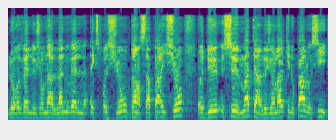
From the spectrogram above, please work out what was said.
le révèle le journal La Nouvelle Expression dans sa parution de ce matin. Le journal qui nous parle aussi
